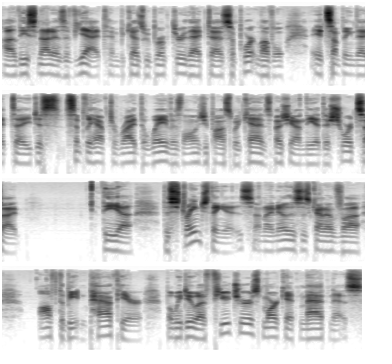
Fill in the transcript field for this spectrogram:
uh, at least not as of yet. And because we broke through that uh, support level, it's something that uh, you just simply have to ride the wave as long as you possibly can, especially on the the short side. The uh, the strange thing is, and I know this is kind of uh, off the beaten path here, but we do a futures market madness.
